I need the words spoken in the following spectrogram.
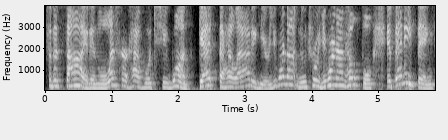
to the side and let her have what she wants. Get the hell out of here. You are not neutral. You are not helpful. If anything,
